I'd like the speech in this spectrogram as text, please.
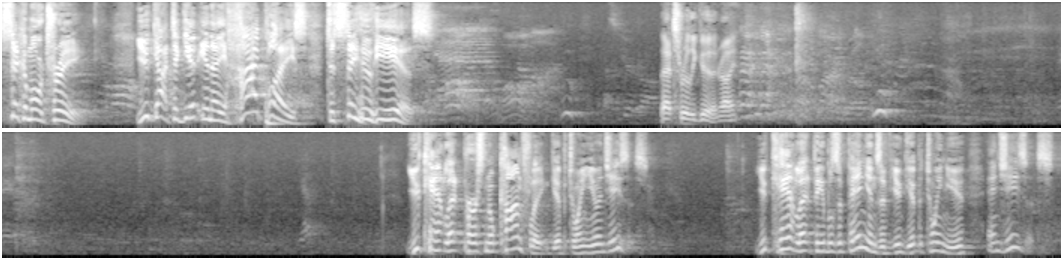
sycamore tree. You got to get in a high place to see who he is. That's really good, right? You can't let personal conflict get between you and Jesus. You can't let people's opinions of you get between you and Jesus.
